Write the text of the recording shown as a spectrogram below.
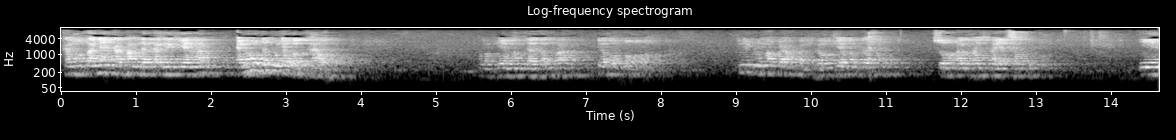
Kamu tanya kapan datangnya kiamat Emang udah punya bekal? Kalau kiamat datang Pak Ya Allah Ini belum apa-apa. Kalau kiamat datang Surah Al-Hajj ayat 1 Ya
